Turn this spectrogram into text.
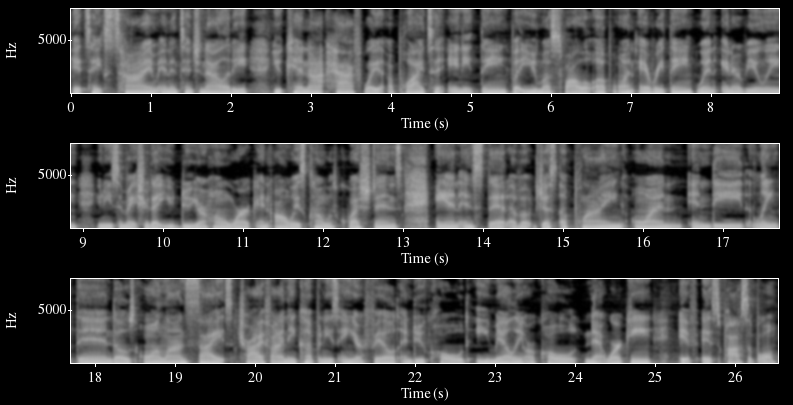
it takes time and intentionality. You cannot halfway apply to anything, but you must follow up on everything. When interviewing, you need to make sure that you do your homework and always come with questions. And instead of just applying on Indeed, LinkedIn, those online sites, try finding companies in your field and do cold emailing or cold networking if it's possible.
